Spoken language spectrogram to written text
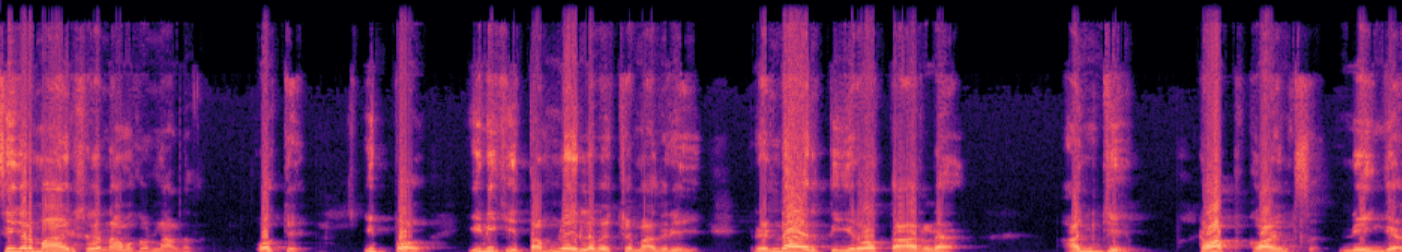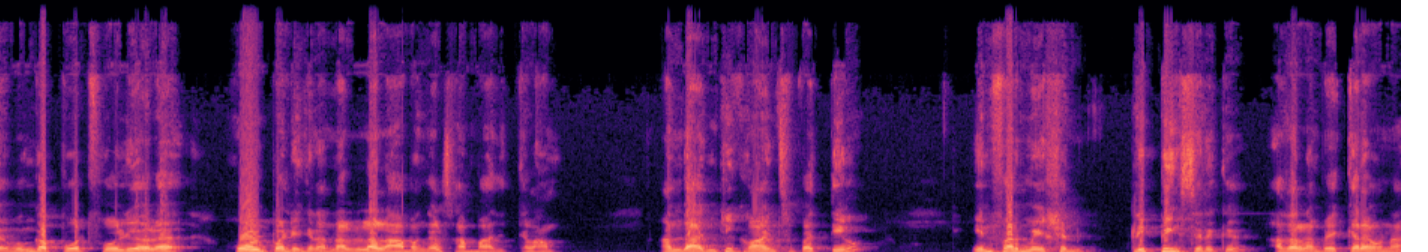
சீக்கிரமாக ஆயிடுச்சுன்னா நமக்கும் நல்லது. ஓகே இப்போது இன்னைக்கு தமிழில் வச்ச மாதிரி ரெண்டாயிரத்தி இருபத்தாறில் அஞ்சு டாப் காயின்ஸ் நீங்கள் உங்கள் போர்ட்ஃபோலியோவில் ஹோல்ட் பண்ணிக்கிற நல்ல லாபங்கள் சம்பாதிக்கலாம். அந்த அஞ்சு காயின்ஸ் பற்றியும் இன்ஃபர்மேஷன் கிளிப்பிங்ஸ் இருக்குது அதெல்லாம் வைக்கிறவனா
